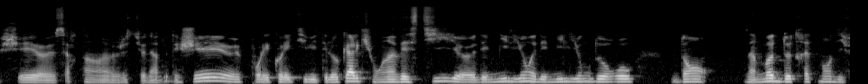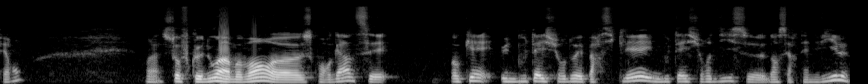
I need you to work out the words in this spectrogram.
chez euh, certains gestionnaires de déchets, pour les collectivités locales qui ont investi des millions et des millions d'euros dans un mode de traitement différent. Voilà. Sauf que nous, à un moment, ce qu'on regarde, c'est ok, une bouteille sur deux est par recyclée, une bouteille sur dix dans certaines villes.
